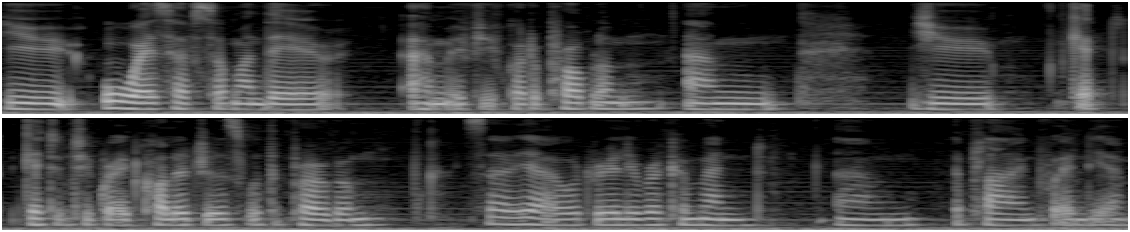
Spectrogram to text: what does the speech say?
you always have someone there um, if you've got a problem. Um, you get get into great colleges with the program. So yeah, I would really recommend um, applying for NDM.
